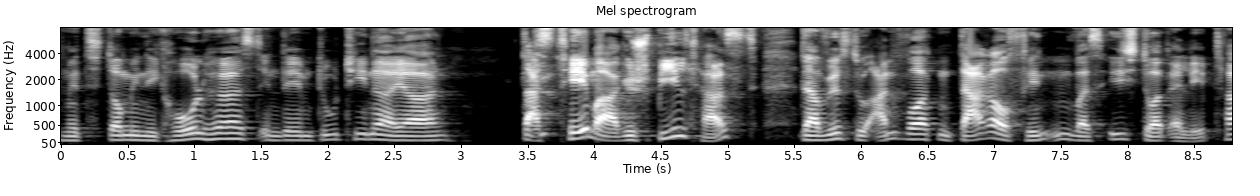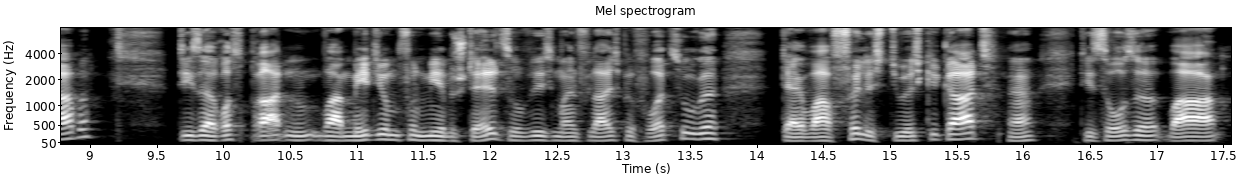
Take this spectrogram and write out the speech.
mit Dominik Hohl hörst, in dem du, Tina, ja das Thema gespielt hast, da wirst du Antworten darauf finden, was ich dort erlebt habe. Dieser Rostbraten war Medium von mir bestellt, so wie ich mein Fleisch bevorzuge. Der war völlig durchgegart. Ja. Die Soße war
